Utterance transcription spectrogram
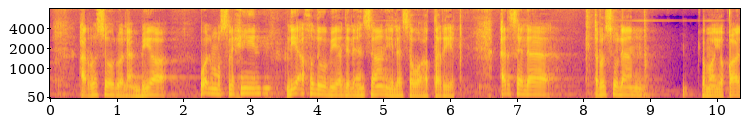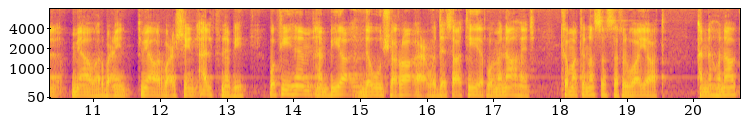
الرسل والأنبياء والمصلحين ليأخذوا بيد الإنسان إلى سواء الطريق. أرسل رسلا كما يقال 140 124 ألف نبي وفيهم أنبياء ذو شرائع ودساتير ومناهج كما تنصص الروايات أن هناك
